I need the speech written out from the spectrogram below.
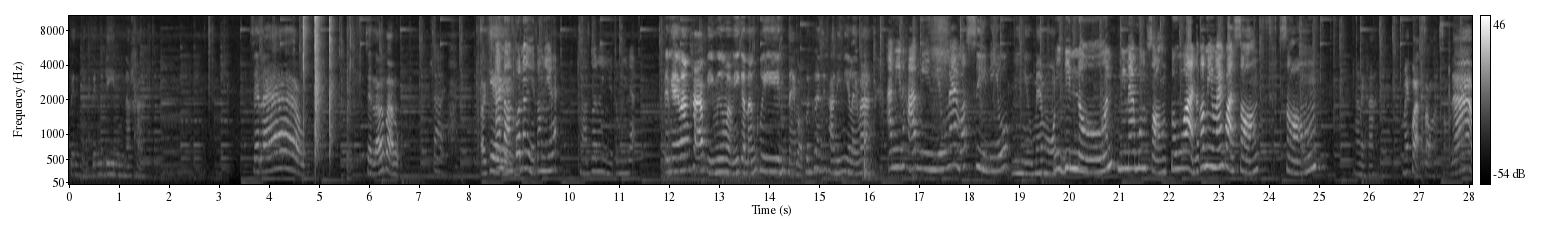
เป็นเหมือนเป็นดินนะคะ เสร็จแล้ว เสร็จแล้วหรือเปล่าลูก ใช่โอเค อะหนอนตัวนึงอยู่ตรงนี้แหละหนอนตัวนึงอยู่ตรงนี้แหละ เป็นไงบ้างคะฝีมือหมามีกับน้องควีนไหนบอกเพื่อนๆสิคะนี้มีอะไรบ้างอันนี้นะคะมีนิ้วแม่มดสี่นิ้ว มีนิ้วแม่มดมีดินหนอน มีแมงมุมสองตัว แล้วก็มีไม้กวาดสองสองอะไรคะไม้กวาดสองสองด้าม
